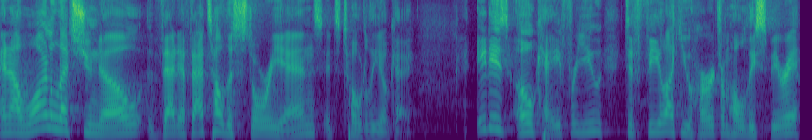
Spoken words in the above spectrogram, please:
And I want to let you know that if that's how the story ends, it's totally okay. It is okay for you to feel like you heard from Holy Spirit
